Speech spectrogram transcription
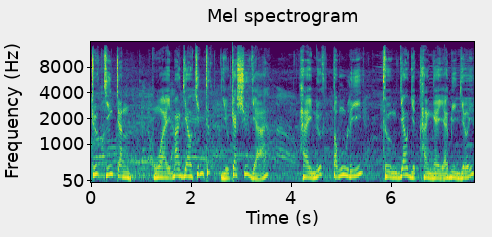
Trước chiến tranh, ngoài ban giao chính thức giữa các sứ giả, hai nước Tống Lý thường giao dịch hàng ngày ở biên giới.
